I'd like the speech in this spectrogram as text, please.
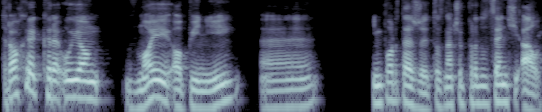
trochę kreują w mojej opinii e, importerzy, to znaczy producenci aut.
